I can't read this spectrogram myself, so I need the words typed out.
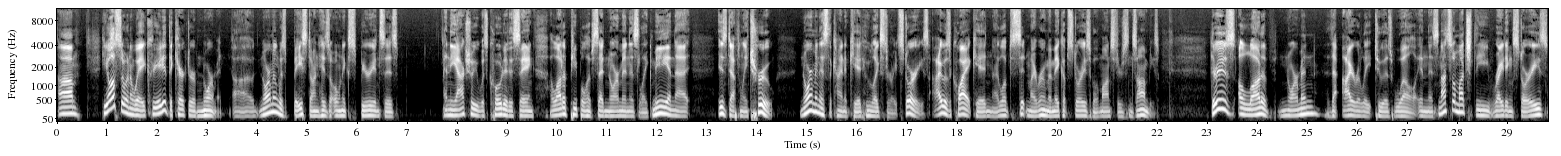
Um, He also, in a way, created the character of Norman. Uh, Norman was based on his own experiences. And he actually was quoted as saying, A lot of people have said Norman is like me, and that is definitely true. Norman is the kind of kid who likes to write stories. I was a quiet kid, and I loved to sit in my room and make up stories about monsters and zombies. There is a lot of Norman that I relate to as well in this. Not so much the writing stories.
